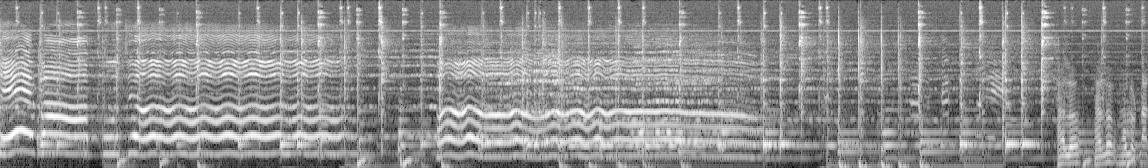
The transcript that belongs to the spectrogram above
সেবা পুজো। হ্যালো হ্যালো হ্যালো না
